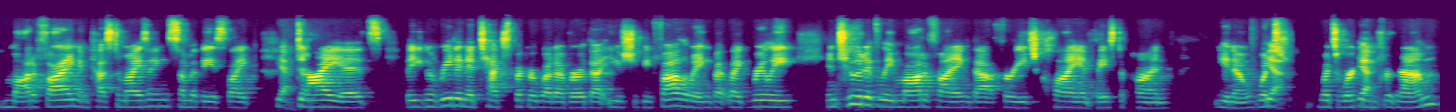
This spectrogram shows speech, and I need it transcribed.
modifying and customizing some of these like yeah. diets that you can read in a textbook or whatever that you should be following, but like really intuitively modifying that for each client based upon you know what's yeah. what's working yeah. for them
